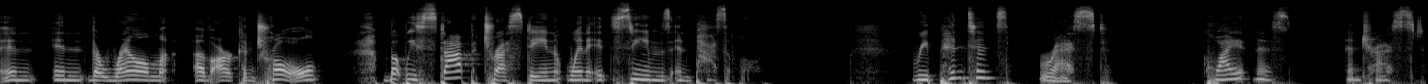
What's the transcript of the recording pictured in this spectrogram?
in in the realm of our control but we stop trusting when it seems impossible. Repentance, rest, quietness, and trust.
